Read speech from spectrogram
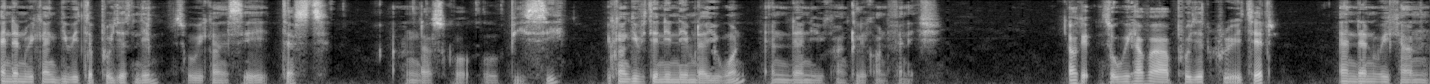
And then we can give it a project name. So we can say test underscore opc you can give it any name that you want and then you can click on finish. Okay so we have our project created and then we can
